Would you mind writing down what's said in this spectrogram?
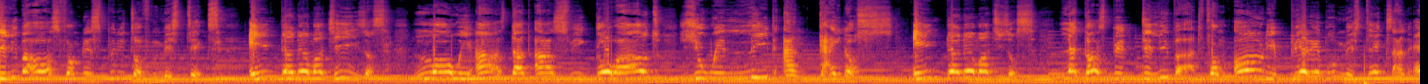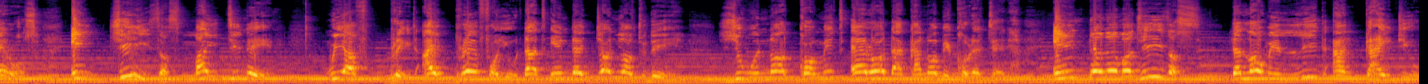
Deliver us from the spirit of mistakes. In the name of Jesus, Lord, we ask that as we go out, you will lead and guide us. In the name of Jesus, let us be delivered from unrepairable mistakes and errors. In Jesus' mighty name, we have prayed. I pray for you that in the journey of today, you will not commit error that cannot be corrected. In the name of Jesus, the Lord will lead and guide you.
